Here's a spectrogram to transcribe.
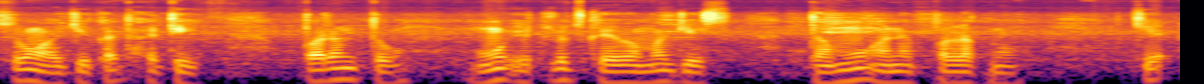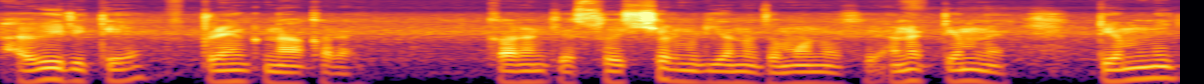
શું હકીકત હતી. પરંતુ હું એટલું જ કહેવા માંગીશ ધમુ અને પલકને કે આવી રીતે પ્રેન્ક ના કરાય. કારણ કે સોશિયલ મીડિયાનો જમાનો છે અને તેમને, તેમની જ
